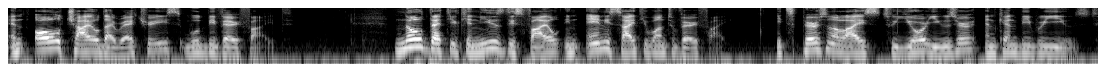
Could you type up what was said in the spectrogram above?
and all child directories would be verified. Note that you can use this file in any site you want to verify. It's personalized to your user and can be reused.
